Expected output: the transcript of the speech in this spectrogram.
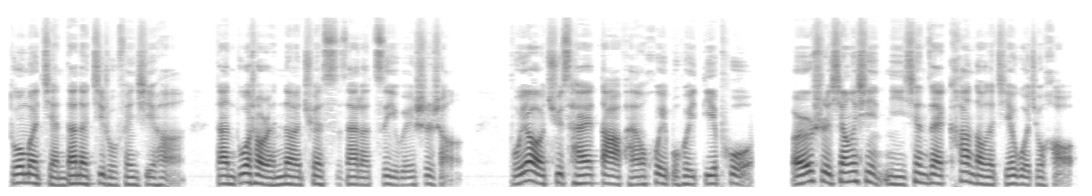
多么简单的技术分析哈！但多少人呢却死在了自以为是上。不要去猜大盘会不会跌破，而是相信你现在看到的结果就好。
